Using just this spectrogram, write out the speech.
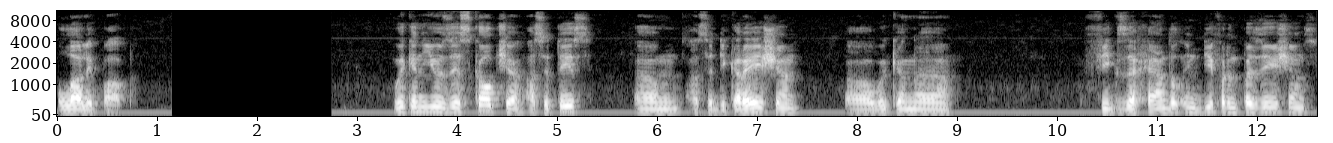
lollipop. We can use this sculpture as it is, um, as a decoration. Uh, we can uh, fix the handle in different positions.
